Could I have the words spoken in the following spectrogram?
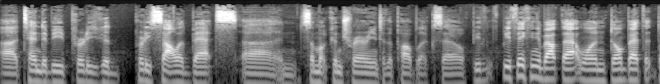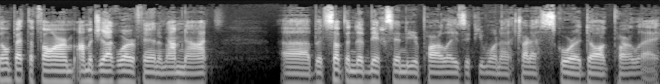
Uh, tend to be pretty good, pretty solid bets, uh, and somewhat contrarian to the public. So be be thinking about that one. Don't bet. Don't bet the farm. I'm a Jaguar fan, and I'm not. Uh, but something to mix into your parlays if you want to try to score a dog parlay.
